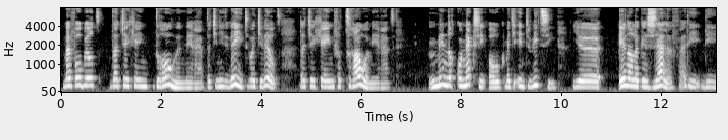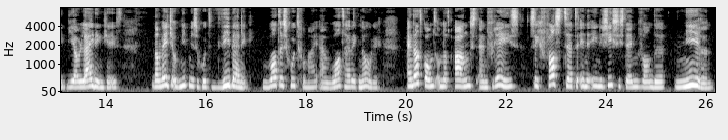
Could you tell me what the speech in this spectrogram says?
Bijvoorbeeld dat je geen dromen meer hebt, dat je niet weet wat je wilt, dat je geen vertrouwen meer hebt, minder connectie ook met je intuïtie, je innerlijke zelf, hè, die, die, die jouw leiding geeft. Dan weet je ook niet meer zo goed wie ben ik, wat is goed voor mij en wat heb ik nodig. En dat komt omdat angst en vrees zich vastzetten in de energiesystemen van de nieren.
